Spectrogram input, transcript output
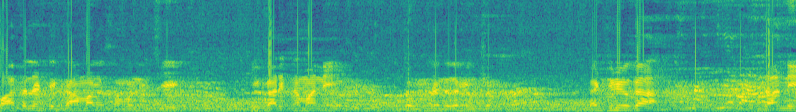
పాతలంటి గ్రామాలకు సంబంధించి ఈ కార్యక్రమాన్ని ఇంతకుముందు నిర్వహించాం. కంటిన్యూగా దాన్ని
